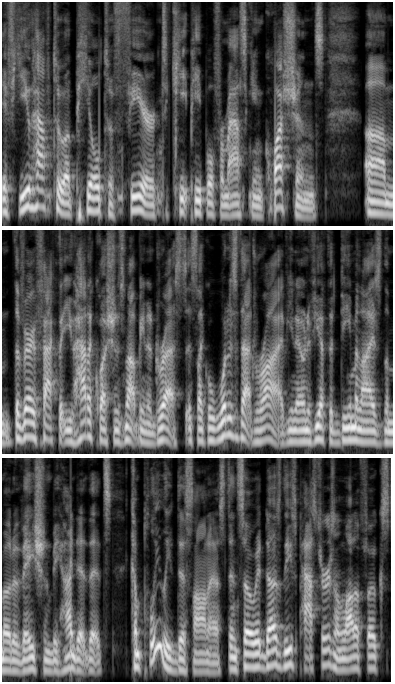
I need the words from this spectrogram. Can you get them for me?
if you have to appeal to fear to keep people from asking questions, um, the very fact that you had a question is not being addressed. It's like, well, what is that drive? You know, and if you have to demonize the motivation behind it, that's completely dishonest. And so it does these pastors and a lot of folks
